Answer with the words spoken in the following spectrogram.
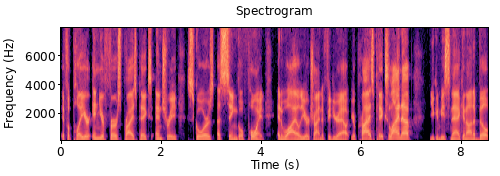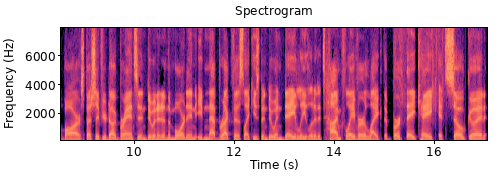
if a player in your first prize picks entry scores a single point. And while you're trying to figure out your prize picks lineup, you can be snacking on a built bar, especially if you're Doug Branson doing it in the morning, eating that breakfast like he's been doing daily, limited time flavor like the birthday cake. It's so good.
